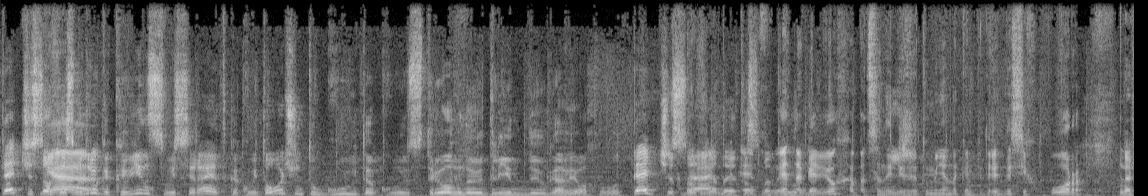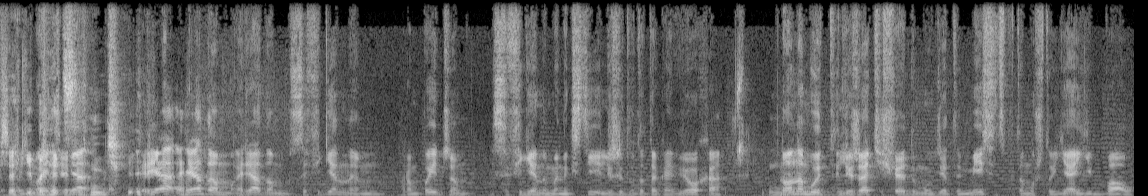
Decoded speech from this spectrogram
Пять часов я... Я- смотрю, как Винс высирает какую-то очень тугую такую стрёмную длинную говеху. Вот пять часов да, я до этого э, смотрю. эта говеха, пацаны, лежит у меня на компьютере до сих пор. На всякий, блядь, ря- случай. Ря- рядом, рядом с офигенным рампейджем и с офигенным NXT лежит вот эта говеха. Но она Мгм. будет лежать еще, я думаю, где-то месяц, потому что я ебал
